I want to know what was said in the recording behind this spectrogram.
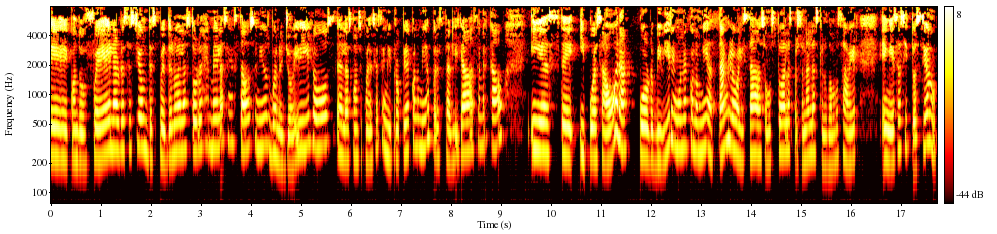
eh, cuando fue la recesión después de lo de las Torres Gemelas en Estados Unidos, bueno, yo viví los, eh, las consecuencias en mi propia economía por estar ligada a ese mercado y este, y pues ahora por vivir en una economía tan globalizada, somos todas las personas las que nos vamos a ver en esa situación.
